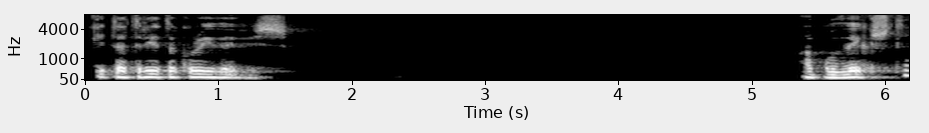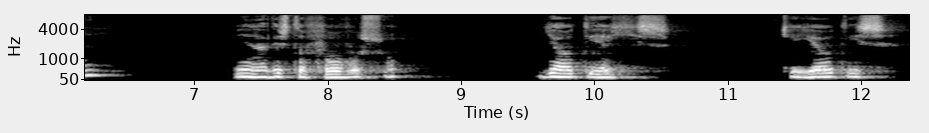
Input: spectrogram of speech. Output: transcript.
Και τα τρία τα κοροϊδεύεις. Αποδέξτε για να δεις το φόβο σου για ό,τι έχεις και για ό,τι είσαι.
